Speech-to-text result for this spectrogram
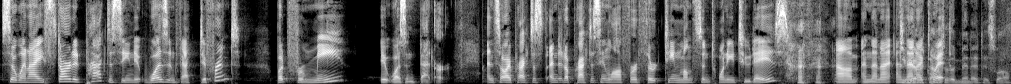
So when I started practicing, it was in fact different, but for me, it wasn't better. And so I practiced, ended up practicing law for 13 months and 22 days. Um, and then I, and Do you then I quit. to the minute as well?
